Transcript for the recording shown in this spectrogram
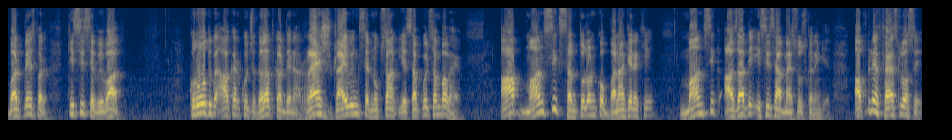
वर्क प्लेस पर किसी से विवाद, क्रोध में आकर कुछ गलत कर देना रैश ड्राइविंग से नुकसान, ये सब कुछ संभव है। आप मानसिक संतुलन को बना के रखिए। मानसिक आज़ादी इसी से आप महसूस करेंगे। अपने फैसलों से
